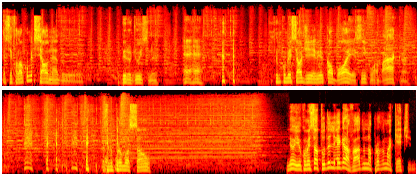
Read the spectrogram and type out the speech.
É sem falar o comercial, né? Do, do Beetlejuice, né? É, é. Tem um comercial de meio cowboy, assim, com uma vaca. Fazendo promoção. Não, e o comercial todo ele é gravado na própria maquete. Né?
